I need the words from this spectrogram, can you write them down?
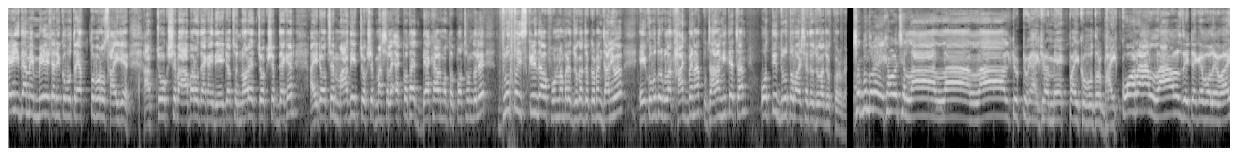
এই দামে মিলিটারি কবুতর এত বড় সাইজের আর চোখ শেপ আবারও দেখাই দিই এটা হচ্ছে নরের চোখ শেপ দেখেন, আর এটা হচ্ছে মাদির চোখ শেপ। মার্শাল্লাহ এক কথায় দেখার মতো পছন্দ হলে দ্রুত স্ক্রিনে দেওয়া ফোন নাম্বারে যোগাযোগ করবেন। জানিও, এই কবুতরগুলো থাকবে না, তো যারা নিতে চান, অতি দ্রুত ভাইয়ের সাথে যোগাযোগ করবেন। দর্শক বন্ধুরা, এখানে রয়েছে লাল লাল লাল টুকটুকে একজোড়া ম্যাকপাই কবুতর। ভাই করা লাল যেটাকে বলে ভাই।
